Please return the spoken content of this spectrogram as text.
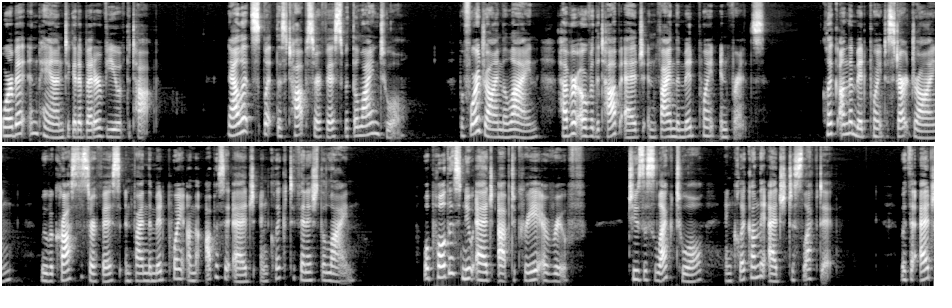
Orbit and pan to get a better view of the top. Now let's split this top surface with the Line tool. Before drawing the line, hover over the top edge and find the midpoint inference. Click on the midpoint to start drawing, move across the surface and find the midpoint on the opposite edge and click to finish the line. We'll pull this new edge up to create a roof. Choose the Select tool and click on the edge to select it. With the edge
